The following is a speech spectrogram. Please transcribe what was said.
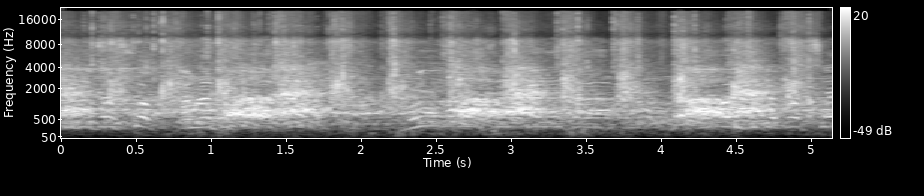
শুধু দর্শক আমরা দেখতে পাচ্ছি মূল স্লোগানে তারা প্রকম্পিত করছে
